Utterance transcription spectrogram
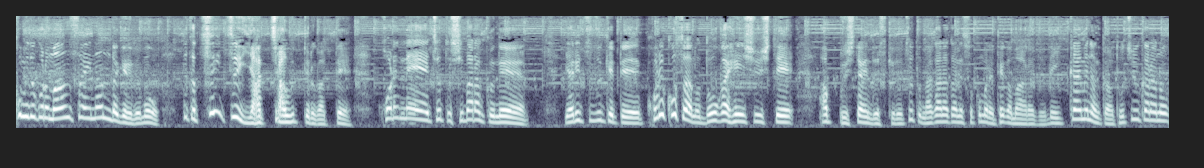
込みどころ満載なんだけれども、なんかついついやっちゃうっていうのがあって、これね、ちょっとしばらくね、やり続けて、これこそあの動画編集してアップしたいんですけど、ちょっとなかなかね、そこまで手が回らず。で、1回目なんかは途中からの、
